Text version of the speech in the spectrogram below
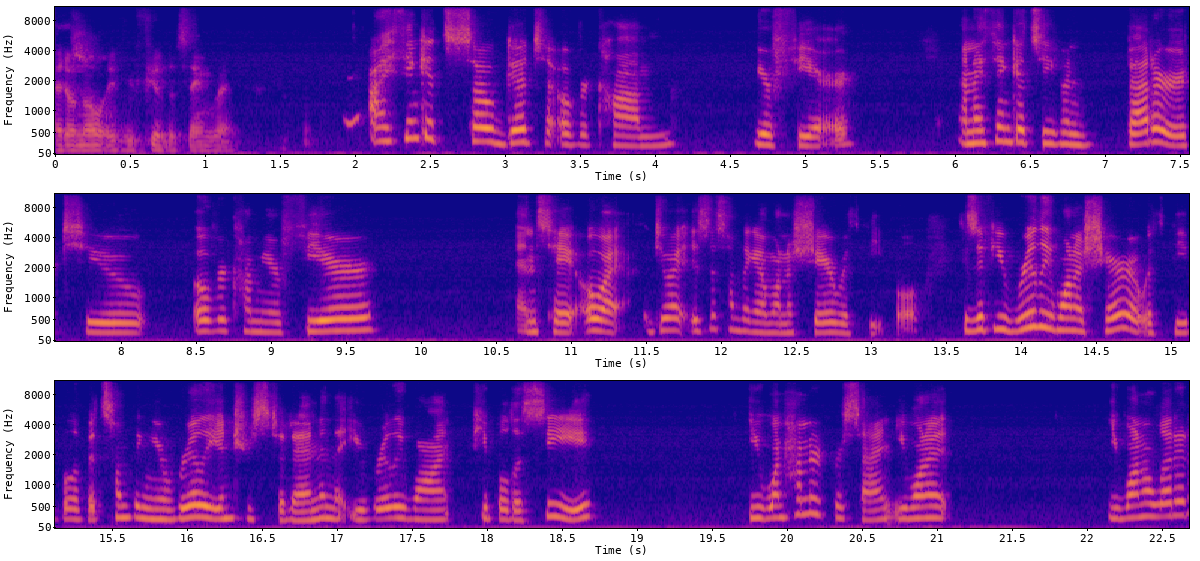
I don't know if you feel the same way. I think it's so good to overcome your fear. And I think it's even better to overcome your fear and say, "Oh, I do I is this something I want to share with people?" Because if you really want to share it with people, if it's something you're really interested in and that you really want people to see, you 100% you want to you want to let it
